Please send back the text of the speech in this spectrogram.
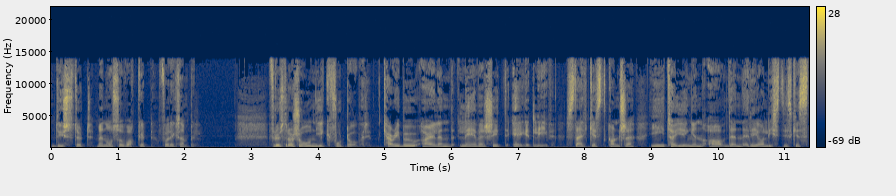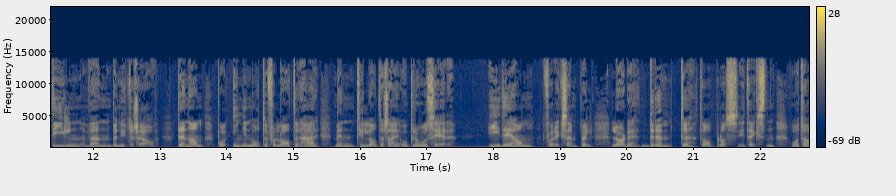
dystert, men også vakkert, for eksempel. Frustrasjonen gikk fort over. Caribou Island lever sitt eget liv, sterkest kanskje i tøyingen av den realistiske stilen Van benytter seg av. Den han på ingen måte forlater her, men tillater seg å provosere. I det han, for eksempel, lar det drømte ta plass i teksten, og ta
